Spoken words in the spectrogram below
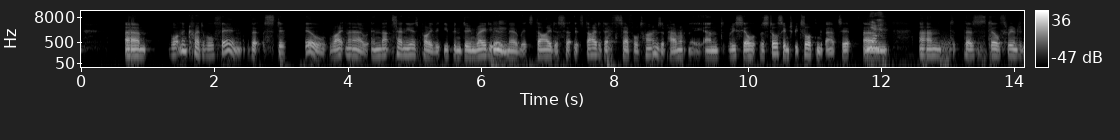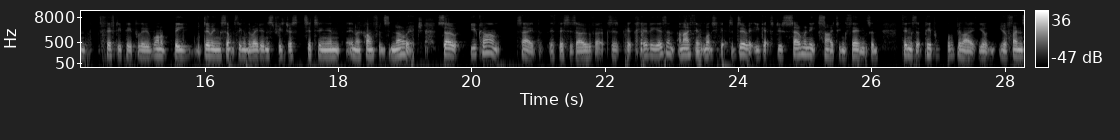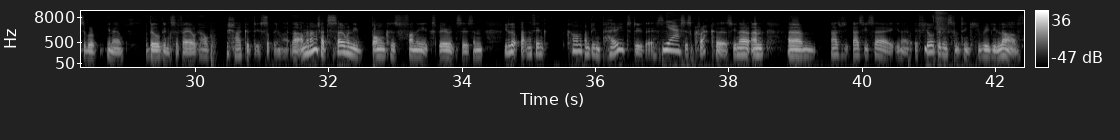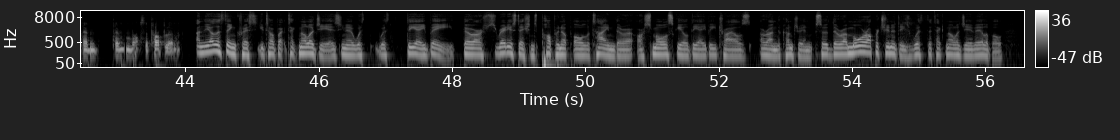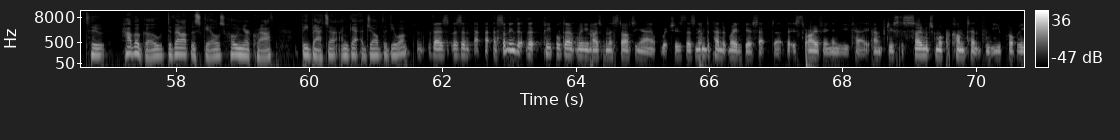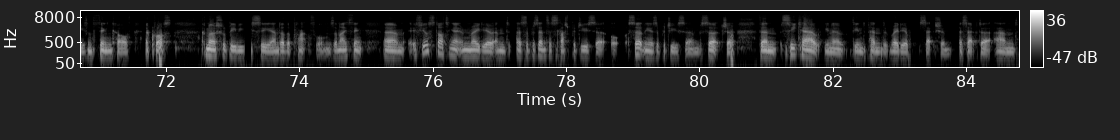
um, what an incredible thing that still, right now, in that ten years, Polly, that you've been doing radio, you know, it's died a it's died a death several times apparently, and we still we still seem to be talking about it. Um, Yeah. And there's still 350 people who want to be doing something in the radio industry, just sitting in, in a conference in Norwich. So you can't say if this is over because it, it clearly isn't. And I think once you get to do it, you get to do so many exciting things and things that people will be like your your friends who were you know a building surveyor. Go, oh, I wish I could do something like that. I mean, I've had so many bonkers, funny experiences, and you look back and think, God, I'm being paid to do this. Yeah. this is crackers, you know. And um, as as you say, you know, if you're doing something you really love, then then what's the problem? And the other thing, Chris, you talk about technology is, you know, with, with DAB, there are radio stations popping up all the time. There are, are small scale DAB trials around the country. And so there are more opportunities with the technology available to have a go, develop the skills, hone your craft, be better, and get a job that you want. there's there's an, something that, that people don't realise when they're starting out, which is there's an independent radio sector that is thriving in the UK and produces so much more content than you probably even think of across commercial BBC and other platforms. And I think um, if you're starting out in radio and as a presenter slash producer, or certainly as a producer and researcher, then seek out you know the independent radio section a sector and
